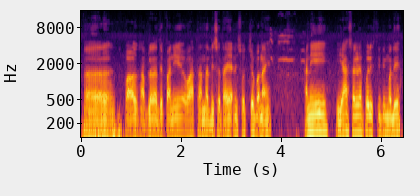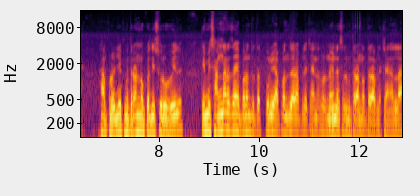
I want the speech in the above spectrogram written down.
पाऊस आपल्याला ते पाणी वाहताना दिसत आहे आणि स्वच्छ पण आहे. आणि या सगळ्या परिस्थितीमध्ये हा प्रोजेक्ट मित्रांनो कधी सुरू होईल ते मी सांगणारच आहे परंतु तत्पूर्वी आपण जर आपल्या चॅनलवर नवीन असेल मित्रांनो तर आपल्या चॅनलला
